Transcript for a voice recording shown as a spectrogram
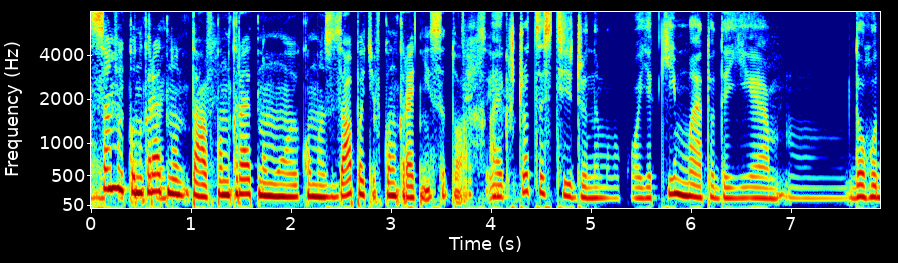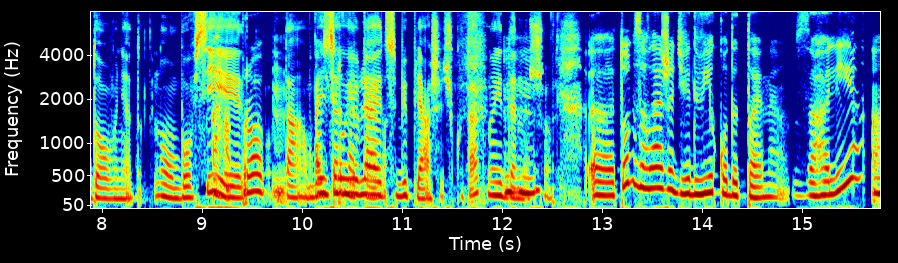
саме конкретно та в конкретному якомусь запиті, в конкретній ситуації. А якщо це стіджене молоко, які методи є догодовування. Ну, бо всі ага, про та, бо всі уявляють собі пляшечку, так? Ну єдине, угу. що. Е, тут залежить від віку дитини. Взагалі, е,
